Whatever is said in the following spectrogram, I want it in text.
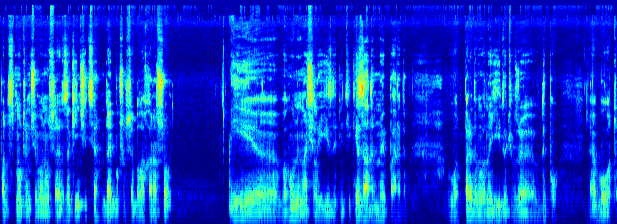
Посмотрим, чим воно все закінчиться. Дай Бог, щоб все було хорошо. І е, вагони почали їздити не тільки задом, але й передом. От, передом вони їдуть вже в депо. От,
